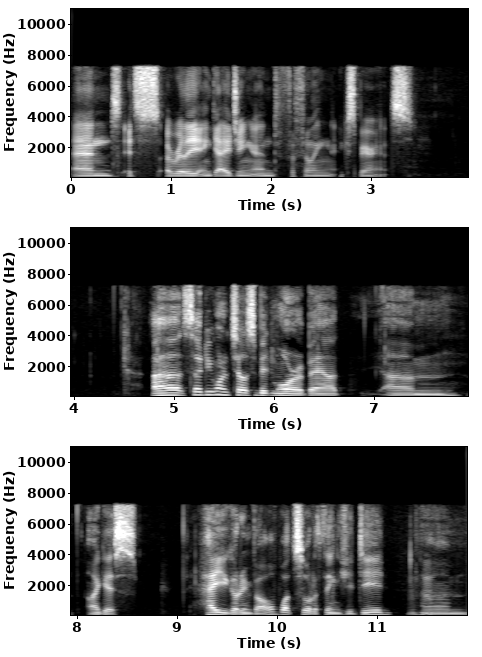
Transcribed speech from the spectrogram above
and it's a really engaging and fulfilling experience. Uh, so, do you want to tell us a bit more about, um, I guess, how you got involved, what sort of things you did? Mm-hmm. Um,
